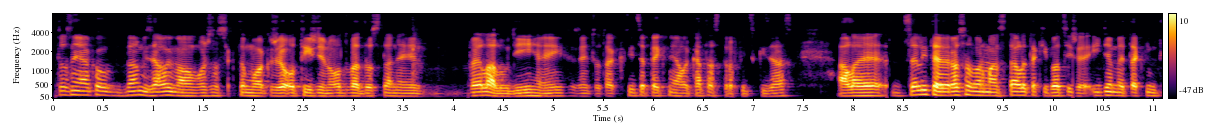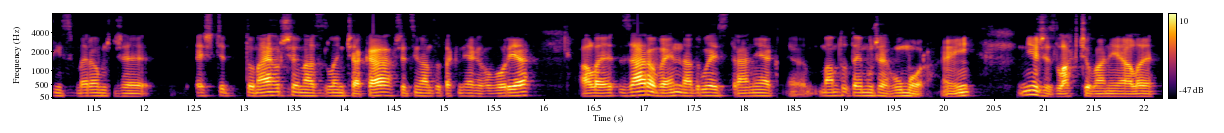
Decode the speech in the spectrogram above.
To znie ako veľmi zaujímavé, možno sa k tomu akože o týždeň, o dva dostane veľa ľudí, hej, je to tak síce pekne, ale katastroficky zas. Ale celý ten rozhovor mám stále taký pocit, že ideme takým tým smerom, že ešte to najhoršie nás len čaká, všetci nám to tak nejak hovoria, ale zároveň na druhej strane e, mám tu tému, že humor. Hej? Nie, že zľahčovanie, ale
